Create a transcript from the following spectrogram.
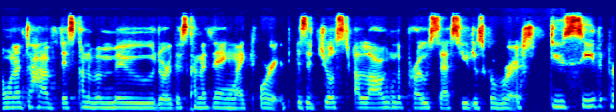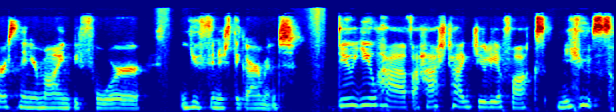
I want it to have this kind of a mood or this kind of thing? Like, or is it just along the process you discover it? Do you see the person in your mind before you finish the garment? Do you have a hashtag Julia Fox muse?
